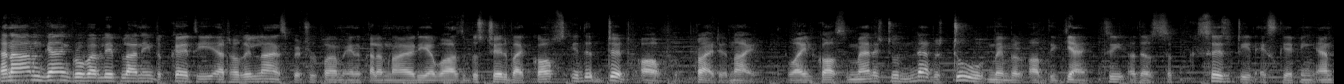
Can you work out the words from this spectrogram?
An armed gang probably planning to at a Reliance petrol pump in Kalamna area was busted by cops in the dead of Friday night. While cops managed to nab two members of the gang, three others succeeded in escaping and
